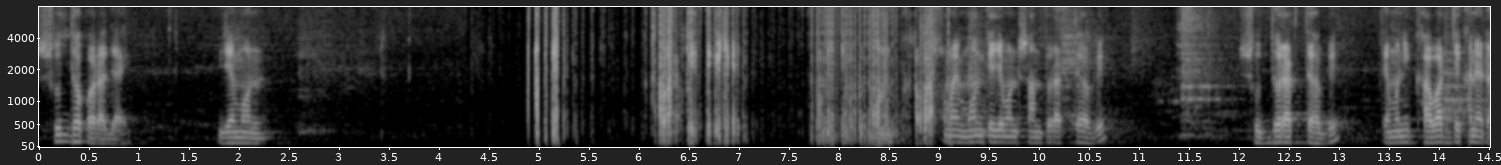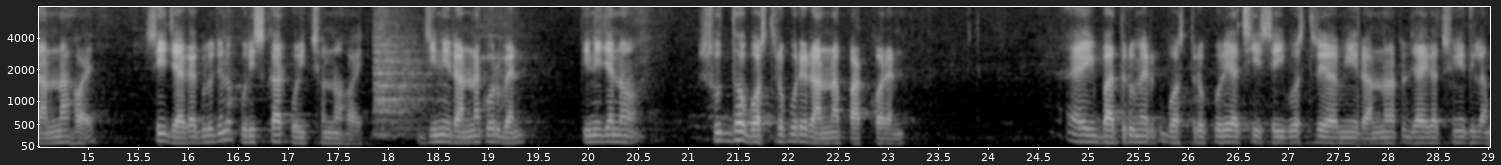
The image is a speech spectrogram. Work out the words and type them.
শুদ্ধ করা যায়। যেমন সময় মনকে যেমন শান্ত রাখতে হবে, শুদ্ধ রাখতে হবে, তেমনি খাবার যেখানে রান্না হয়, সেই জায়গাগুলো যেন পরিষ্কার পরিচ্ছন্ন হয়। যিনি রান্না করবেন, তিনি যেন শুদ্ধ বস্ত্র পরে রান্না পাক করেন। এই বাথরুমের বস্ত্র পরে আছি, সেই বস্ত্রে আমি রান্নার জায়গা ছুঁয়ে দিলাম,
